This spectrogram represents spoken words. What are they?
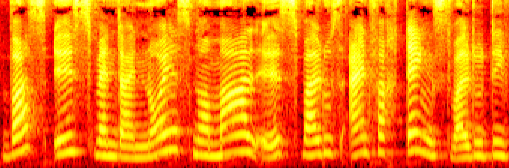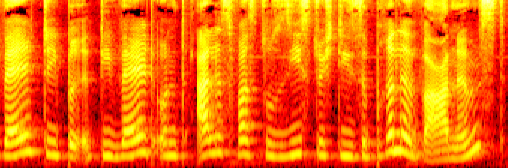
Was ist, wenn dein neues Normal ist, weil du es einfach denkst, weil du die Welt, die, die Welt und alles, was du siehst, durch diese Brille wahrnimmst,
